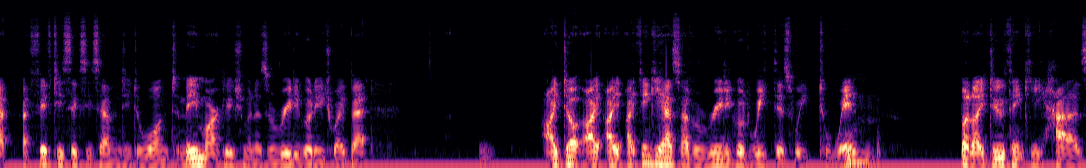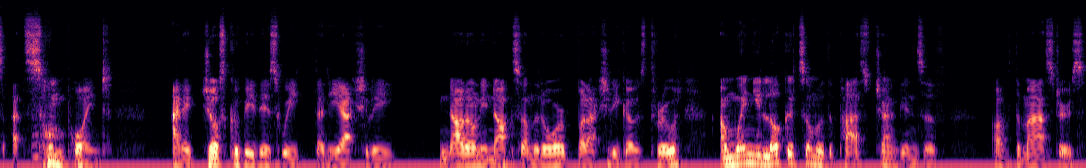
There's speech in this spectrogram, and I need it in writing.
at, at 50, 60, 70 to 1, to me, Mark Leishman is a really good each way bet. I don't. I, I, I think he has to have a really good week this week to win, mm. but I do think he has at some point, and it just could be this week that he actually not only knocks on the door but actually goes through it. And when you look at some of the past champions of of the Masters,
